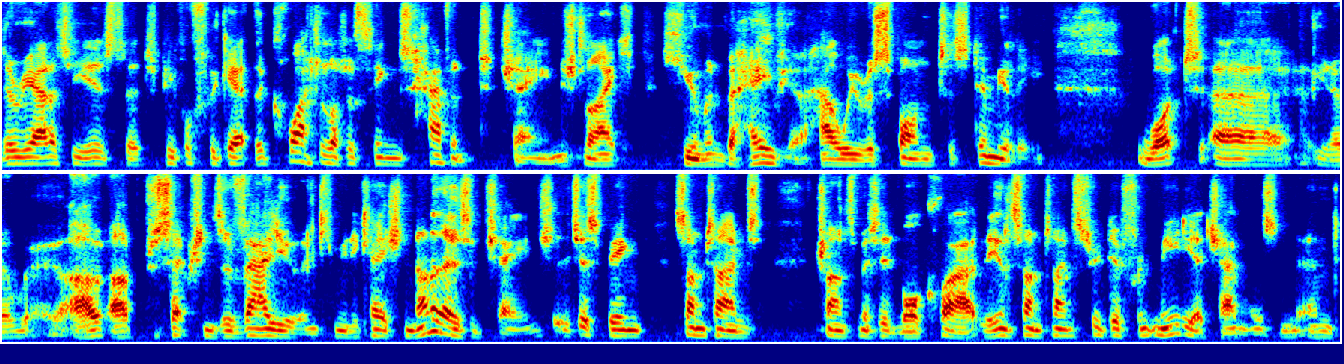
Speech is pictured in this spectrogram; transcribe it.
the reality is that people forget that quite a lot of things haven't changed, like human behavior, how we respond to stimuli, what uh, you know, our, our perceptions of value and communication. None of those have changed. They're just being sometimes transmitted more quietly and sometimes through different media channels and and,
